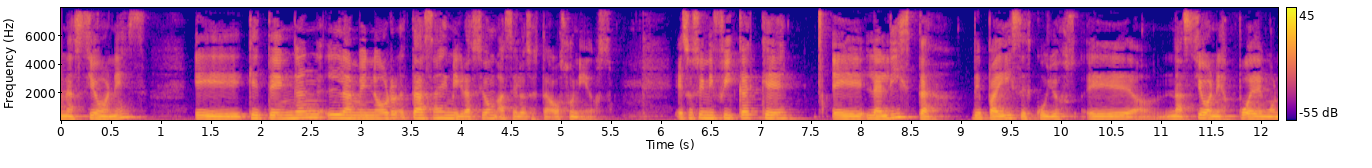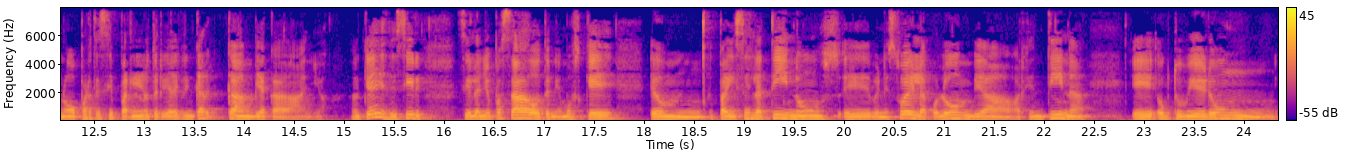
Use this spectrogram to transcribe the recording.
naciones eh, que tengan la menor tasa de inmigración hacia los Estados Unidos. Eso significa que la lista de países cuyas eh, naciones pueden o no participar en la Lotería del Green cambia cada año. ¿okay? Es decir, si el año pasado tenemos que em, países latinos, eh, Venezuela, Colombia, Argentina, eh, obtuvieron,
